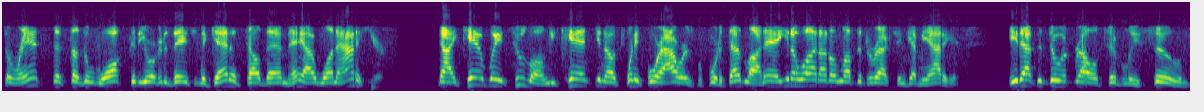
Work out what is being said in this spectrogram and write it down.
Durant just doesn't walk to the organization again and tell them, hey, I want out of here. Now, he can't wait too long. He can't, you know, 24 hours before the deadline, hey, you know what, I don't love the direction, get me out of here. He'd have to do it relatively soon.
